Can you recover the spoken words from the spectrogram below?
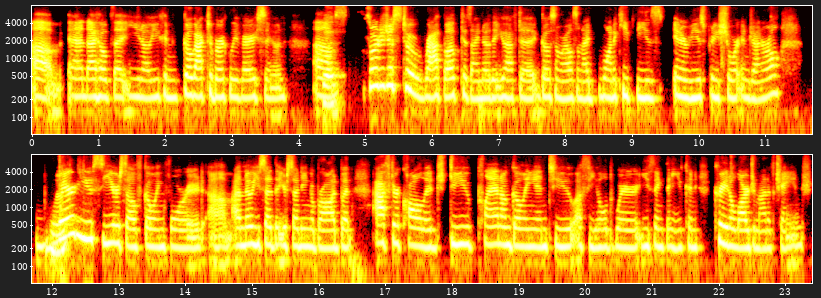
um, and I hope that you know you can go back to Berkeley very soon. Um, yes. Sort of just to wrap up, because I know that you have to go somewhere else, and I want to keep these interviews pretty short in general. Mm-hmm. Where do you see yourself going forward? Um, I know you said that you're studying abroad, but after college, do you plan on going into a field where you think that you can create a large amount of change?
